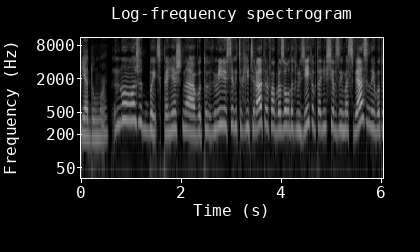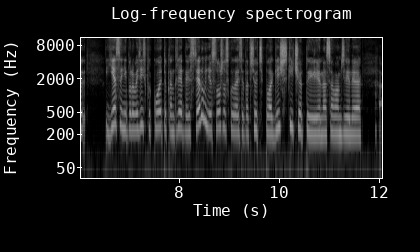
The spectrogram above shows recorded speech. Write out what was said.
я думаю. Ну, может быть, конечно, вот в мире всех этих литераторов, образованных людей, как-то они все взаимосвязаны, и вот если не проводить какое-то конкретное исследование, сложно сказать, это все типологические черты, или на самом деле а,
